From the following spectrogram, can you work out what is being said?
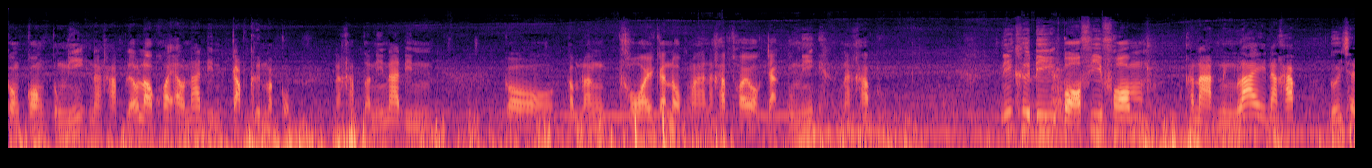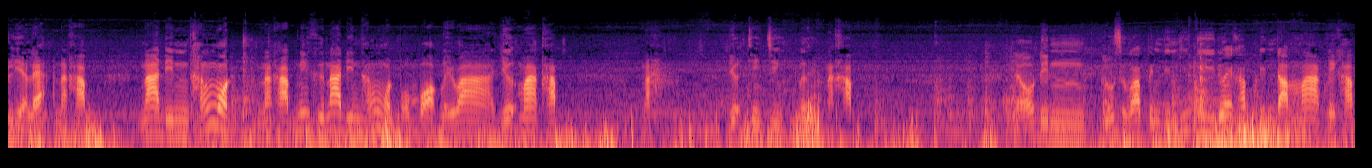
กองกองตรงนี้นะครับ แล้วเราค่อยเอาหน้าดินกลับคืนมากบนะครับ ตอนนี้หน้าดิน ก็กำลังทอยกันออกมานะครับทอยออกจากตรงนี้นะครับ นี่คือดีบ่อฟรีฟอร์มขนาดหนึ่งไร่นะครับ โดยเฉลี่ยแล้วนะครับ หน้าดินทั้งหมดนะครับ นี่คือหน้าดินทั้งหมดผมบอกเลยว่าเยอะมากครับนะเยอะจริง ๆ เลยนะครับแล้วดินรู้สึกว่าเป็นดินที่ดีด้วยครับ ดินดำมากเลยครับ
